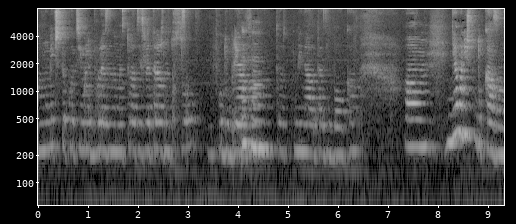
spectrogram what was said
момичета, които са имали болезнена менструация, след раждането се подобрява, mm-hmm. т.е. минава тази болка. А, няма нищо доказано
